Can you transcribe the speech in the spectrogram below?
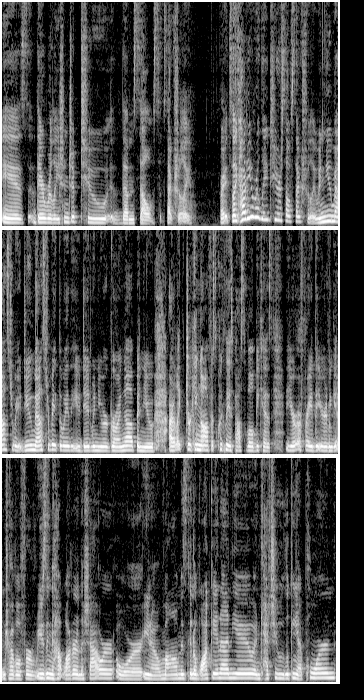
is their relationship to themselves sexually right? So, like, how do you relate to yourself sexually when you masturbate? Do you masturbate the way that you did when you were growing up and you are like jerking off as quickly as possible because you're afraid that you're going to get in trouble for using the hot water in the shower or, you know, mom is going to walk in on you and catch you looking at porn,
